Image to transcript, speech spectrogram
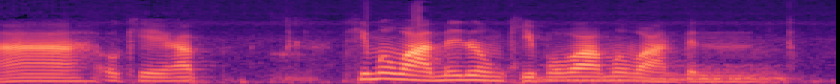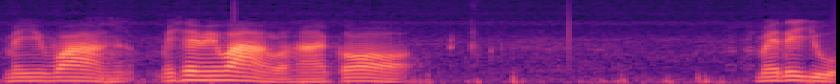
อ่าโอเคครับ ที่เมื่อวานไม่ลงคลิปเพราะว่าเมื่อวานเป็นไม่ว่าง ไม่ใช่ไม่ว่างหรอกฮะก็ ไม่ได้อยู่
